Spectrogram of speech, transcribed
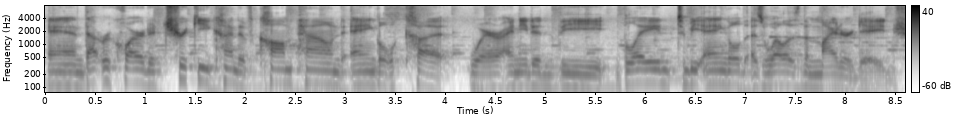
and that required a tricky kind of compound angle cut where I needed the blade to be angled as well as the miter gauge.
